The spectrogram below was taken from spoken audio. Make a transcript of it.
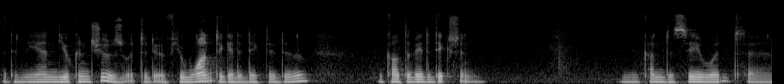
That in the end you can choose what to do. If you want to get addicted to them, you cultivate addiction. You come to see what uh,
